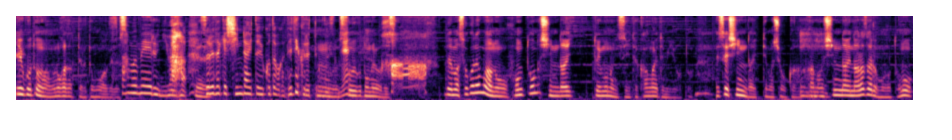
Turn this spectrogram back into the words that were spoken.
いうことを物語っていると思うわけです。スパムメールにはそれだけ信頼という言葉が出てくるってことですね。うん、そういうことのようです。で、まあ、そこでもあの本当の信頼というものについて考えてみようと、エセ信頼って言いましょうか、え、あの信頼ならざるものとの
